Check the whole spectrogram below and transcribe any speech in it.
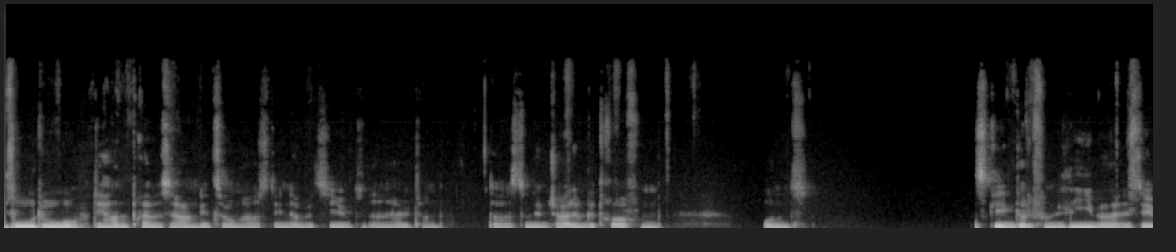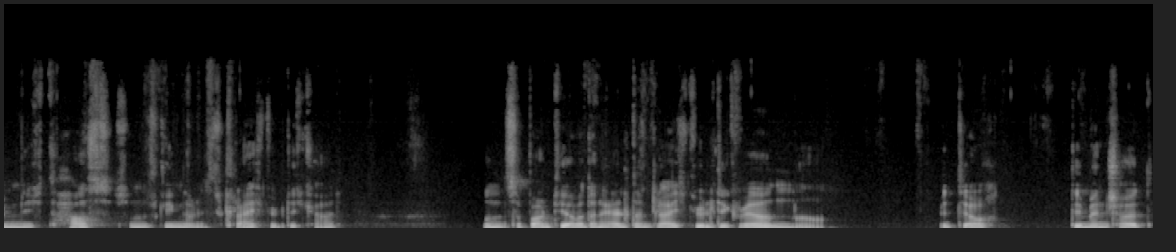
Wo du die Handbremse angezogen hast in der Beziehung zu deinen Eltern. Da hast du eine Entscheidung getroffen und das Gegenteil von Liebe ist eben nicht Hass, sondern das Gegenteil ist Gleichgültigkeit. Und sobald dir aber deine Eltern gleichgültig werden, äh, wird dir auch die Menschheit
